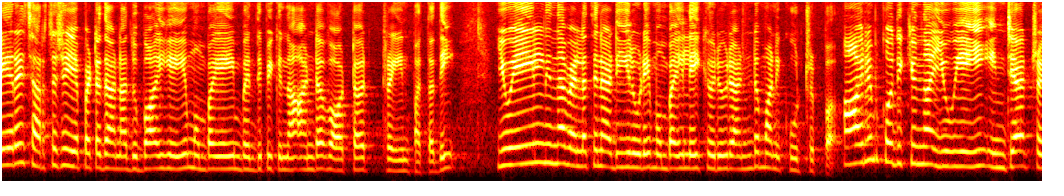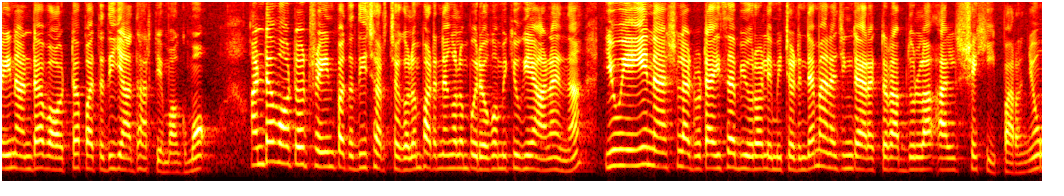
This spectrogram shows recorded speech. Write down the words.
ഏറെ ചർച്ച ചെയ്യപ്പെട്ടതാണ് ദുബായിയെയും മുംബൈയെയും ബന്ധിപ്പിക്കുന്ന അണ്ടർ വാട്ടർ ട്രെയിൻ പദ്ധതി. യു എയിൽ നിന്ന് വെള്ളത്തിനടിയിലൂടെ മുംബൈയിലേക്ക് ഒരു രണ്ട് മണിക്കൂർ ട്രിപ്പ് ആരും കൊതിക്കുന്ന U A E India train under water പദ്ധതി യാഥാർത്ഥ്യമാകുമോ? അണ്ടർ വാട്ടർ ട്രെയിൻ പദ്ധതി ചർച്ചകളും പഠനങ്ങളും പുരോഗമിക്കുകയാണ് എന്ന് U A E national advertiser bureau ലിമിറ്റഡിന്റെ managing director Abdullah Al Shehhi പറഞ്ഞു.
